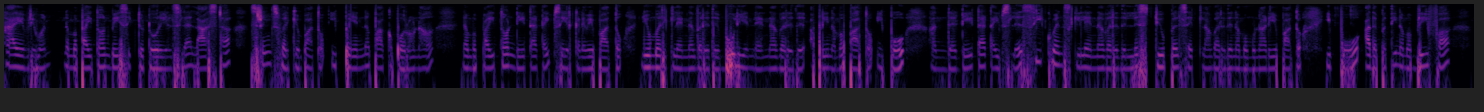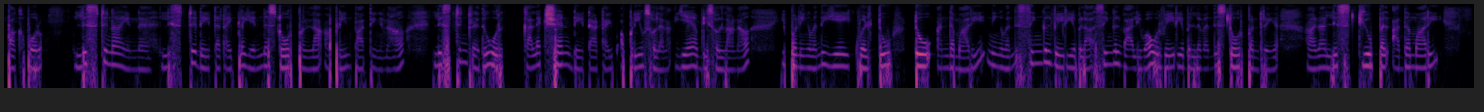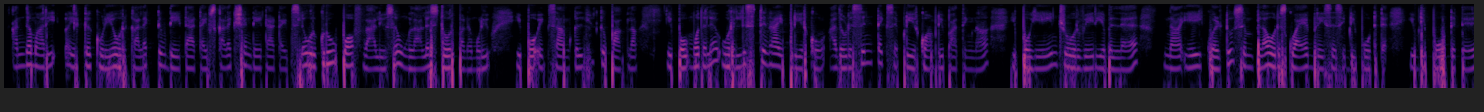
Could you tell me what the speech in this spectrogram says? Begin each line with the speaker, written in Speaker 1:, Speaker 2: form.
Speaker 1: Hi everyone நம்ம Python basic டுட்டோரியல்ஸில் லாஸ்ட்டாக ஸ்ட்ரிங்ஸ் வரைக்கும் பார்த்தோம். இப்போ என்ன பார்க்க போகிறோன்னா நம்ம பைத்தான் டேட்டா டைப்ஸ் ஏற்கனவே பார்த்தோம். நியூமரிக்கில் என்ன வருது பூலியனில் என்ன வருது அப்படின்னு நம்ம பார்த்தோம். இப்போது அந்த டேட்டா டைப்ஸில் சீக்வென்ஸ் கீழே என்ன வருது லிஸ்ட் டியூப்பல் செட்லாம் வருது நம்ம முன்னாடியே பார்த்தோம். இப்போது அதை பற்றி நம்ம ப்ரீஃபாக பார்க்க போகிறோம் லிஸ்ட்டுனா என்ன? லிஸ்ட்டு டேட்டா டைப்பில் என்ன ஸ்டோர் பண்ணலாம் அப்படின்னு பார்த்தீங்கன்னா லிஸ்ட்டுன்றது ஒரு கலெக்ஷன் டேட்டா டைப் அப்படியும் சொல்லலாம். ஏன் அப்படி சொல்லலாம்னா இப்போ நீங்கள் வந்து ஏ ஈக்குவல் டு டூ அந்த மாதிரி நீங்கள் வந்து சிங்கிள் வேரியபிளாக சிங்கிள் வேல்யூவாக ஒரு வேரியபிளில் வந்து ஸ்டோர் பண்ணுறீங்க ஆனால் லிஸ்ட் டியூப்பல் அதை மாதிரி அந்த மாதிரி இருக்கக்கூடிய ஒரு collective data types collection data டைப்ஸில் ஒரு குரூப் ஆஃப் வேல்யூஸை உங்களால் ஸ்டோர் பண்ண முடியும். இப்போது எக்ஸாம்பிளுக்கு பார்க்கலாம். இப்போது முதல்ல ஒரு லிஸ்ட்டுனா எப்படி இருக்கும்? அதோட சின்டெக்ஸ் எப்படி இருக்கும் அப்படி பார்த்தீங்கன்னா இப்போது ஏன்ற ஒரு வேரியபிளில் நான் ஏ ஈக்குவல் டு சிம்பிளாக ஒரு ஸ்கொயர் பிரேசஸ் இப்படி போட்டுட்டேன். இப்படி போட்டுட்டு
